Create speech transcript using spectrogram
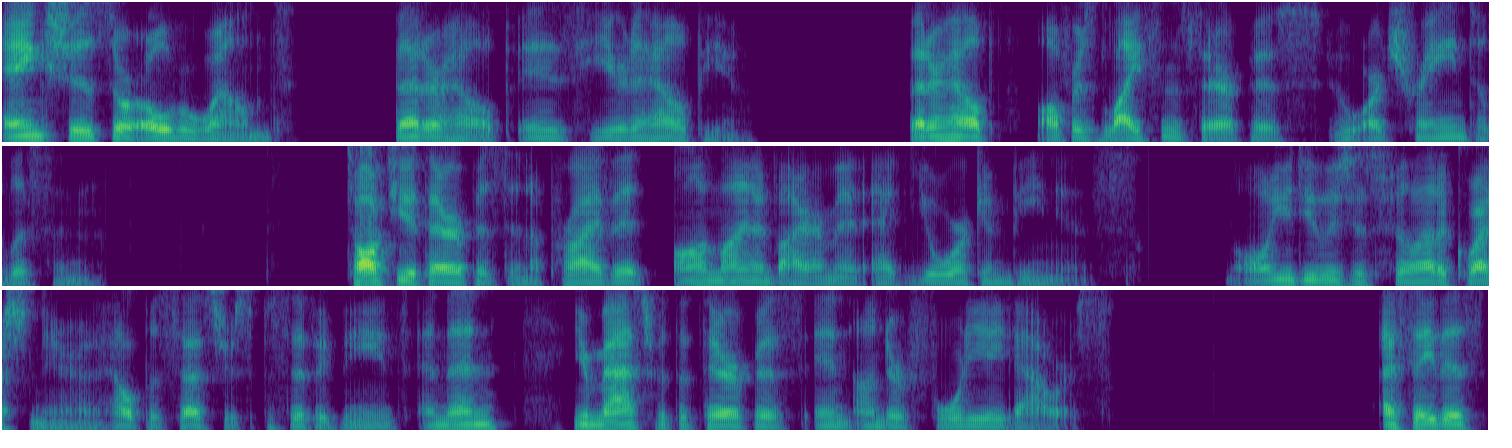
anxious, or overwhelmed, BetterHelp is here to help you. BetterHelp offers licensed therapists who are trained to listen. Talk to your therapist in a private, online environment at your convenience. All you do is just fill out a questionnaire to help assess your specific needs, and then you're matched with a therapist in under 48 hours. I say this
